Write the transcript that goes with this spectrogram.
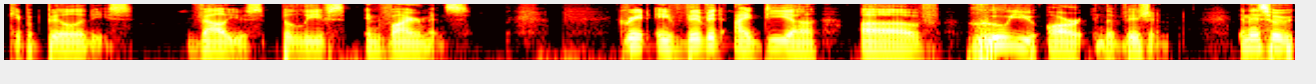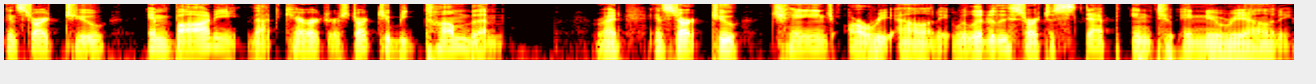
capabilities, values, beliefs, environments. Create a vivid idea of who you are in the vision. In this way, we can start to embody that character, start to become them, right? And start to change our reality. We literally start to step into a new reality.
